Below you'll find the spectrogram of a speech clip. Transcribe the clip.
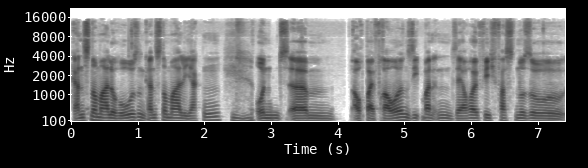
Ganz normale Hosen, ganz normale Jacken mhm. und ähm, auch bei Frauen sieht man sehr häufig fast nur so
